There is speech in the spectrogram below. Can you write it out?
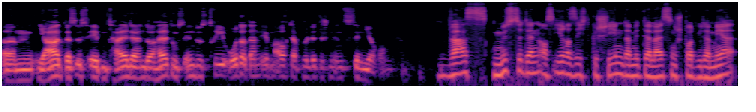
Ähm, ja, das ist eben Teil der Unterhaltungsindustrie oder dann eben auch der politischen Inszenierung. Was müsste denn aus Ihrer Sicht geschehen, damit der Leistungssport wieder mehr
